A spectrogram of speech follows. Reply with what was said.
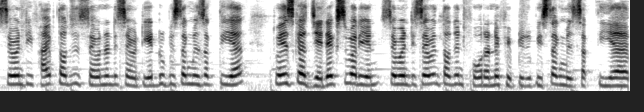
seventy five तक मिल सकती है। तो इसका जेडेक्स वेरियंट सेवेंटी तक मिल सकती है।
